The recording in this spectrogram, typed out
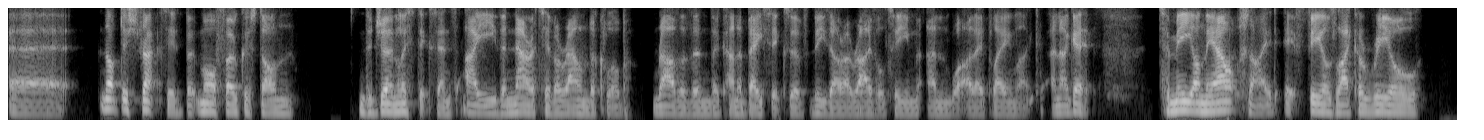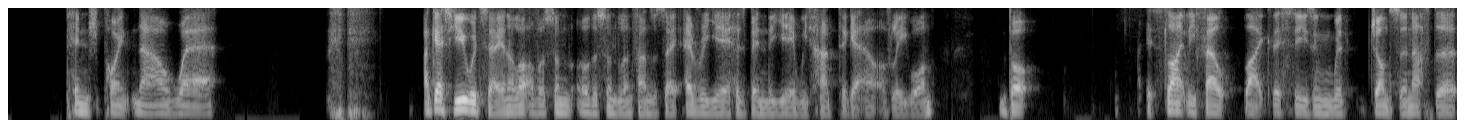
uh, not distracted but more focused on the journalistic sense i.e the narrative around a club rather than the kind of basics of these are a rival team and what are they playing like. And i get to me on the outside it feels like a real pinch point now where I guess you would say, and a lot of us other Sunderland fans would say, every year has been the year we've had to get out of League One. But it slightly felt like this season with Johnson after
